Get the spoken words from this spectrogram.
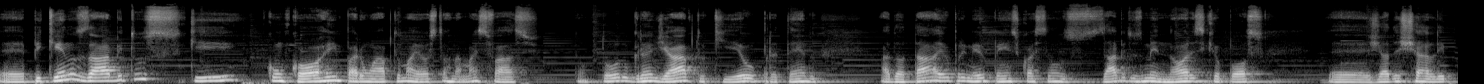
é, pequenos hábitos que concorrem para um hábito maior se tornar mais fácil. Então, todo grande hábito que eu pretendo adotar, eu primeiro penso quais são os hábitos menores que eu posso é, já deixar ali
